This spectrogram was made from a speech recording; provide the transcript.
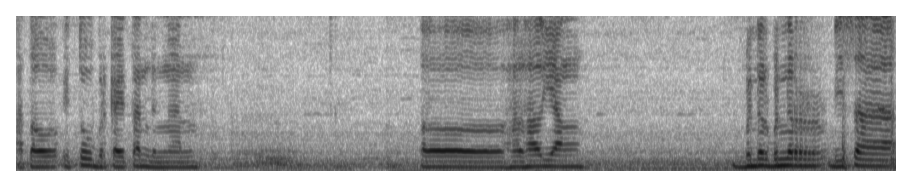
atau itu berkaitan dengan eh, hal-hal yang bener-bener bisa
